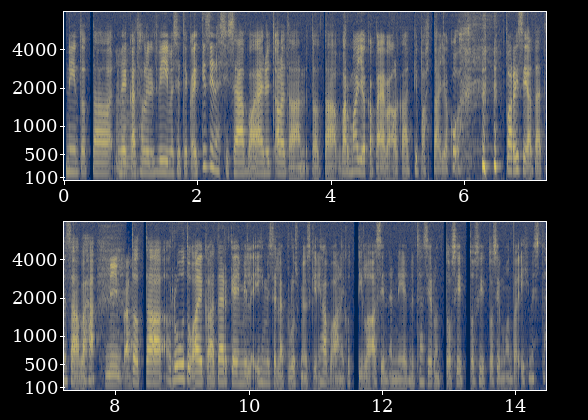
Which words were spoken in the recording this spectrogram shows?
niin tota, mm. veikkaan, että he oli nyt viimeiset ja kaikki sinne sisään vaan, ja nyt aletaan, tota, varmaan joka päivä alkaa tipahtaa joku pari sieltä, että ne saa vähän tota, ruutuaikaa tärkeimmille ihmisille, plus myöskin ihan vaan niin kuin, tilaa sinne, niin että nythän siellä on tosi, tosi, tosi monta ihmistä.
